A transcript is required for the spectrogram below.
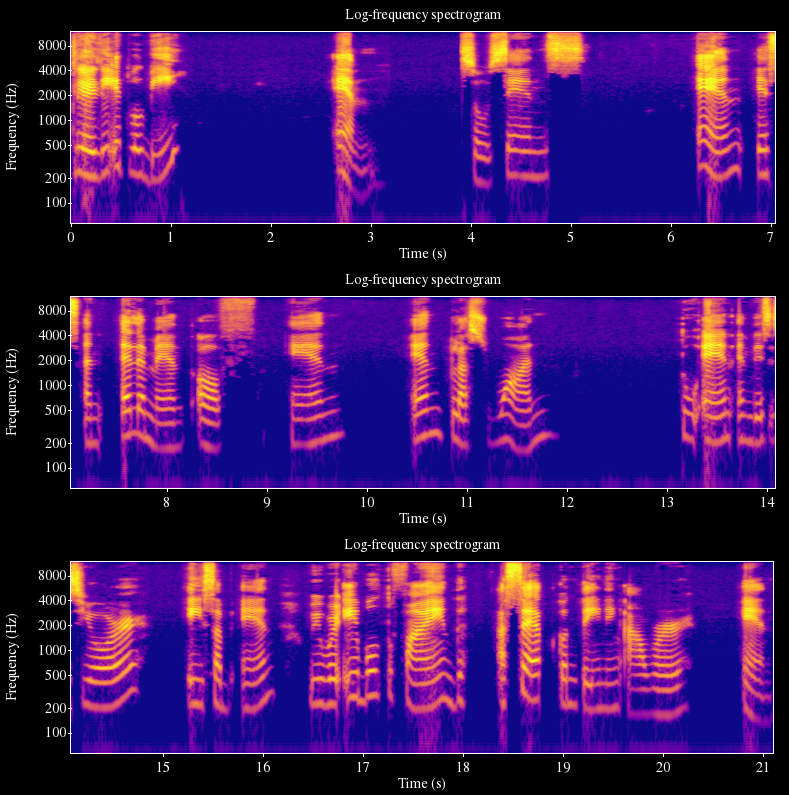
Clearly, it will be n. So since n is an element of n, n plus 1 to n, and this is your a sub n, we were able to find a set containing our n.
